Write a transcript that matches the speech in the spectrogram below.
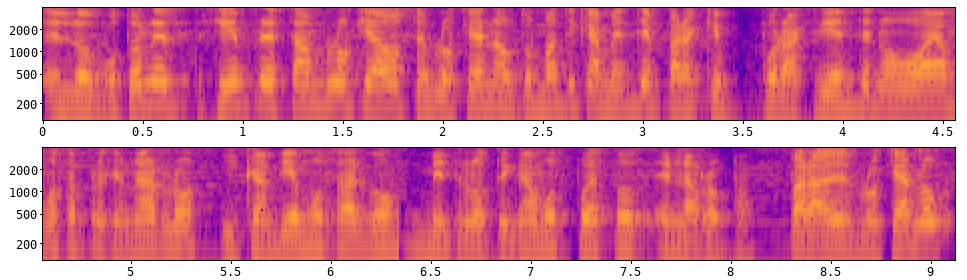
Los botones siempre están bloqueados, se bloquean automáticamente para que por accidente no vayamos a presionarlo y cambiemos algo mientras lo tengamos puestos en la ropa. Para desbloquearlo,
